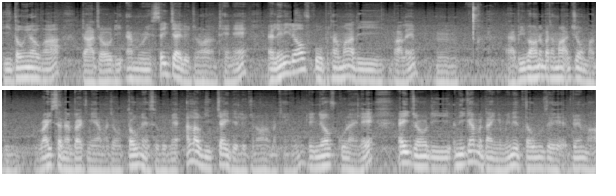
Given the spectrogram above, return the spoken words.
ဒီ၃ယောက်ကဒါကျွန်တော်ဒီ Emery စိတ်ကြိုက်လို့ကျွန်တော်ထင်တယ်အဲ Lenny Love ကိုပထမဒီဗာလဲอืม အဲဘီဘောင်နဲ့ပထမအကြော့မှာသူ right center back နေရာမှာကျွန်တော်တုံးတယ်ဆိုပေမဲ့အဲ့လောက်ကြီးကြိုက်တယ်လို့ကျွန်တော်တော့မထင်ဘူး Lindelof ကိုယ်တိုင်လည်းအဲ့ဒီကျွန်တော်ဒီအနီးကမတိုင်ခင်မိနစ်30အတွင်းမှာ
